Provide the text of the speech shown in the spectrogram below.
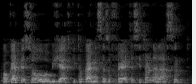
Qualquer pessoa ou objeto que tocar nessas ofertas se tornará santo.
